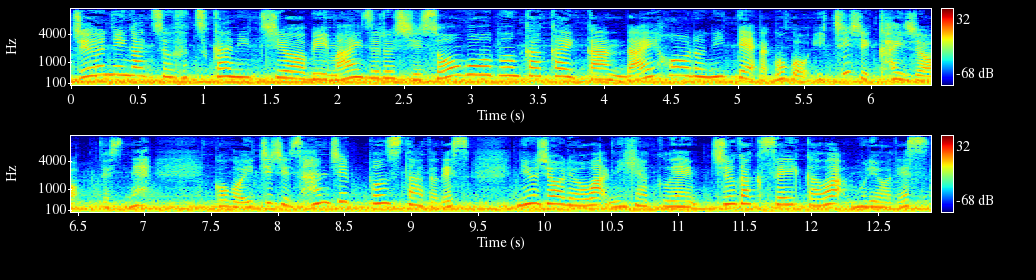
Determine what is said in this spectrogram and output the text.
12月2日日曜日、舞鶴市総合文化会館大ホールにて、午後1時会場ですね。午後1時30分スタートです。入場料は200円。中学生以下は無料です。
